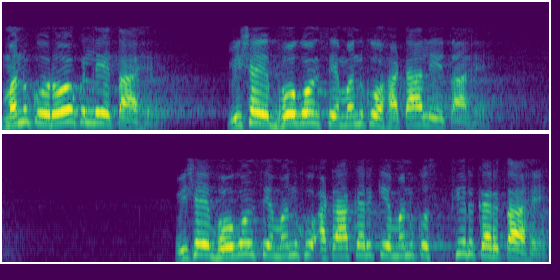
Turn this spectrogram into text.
मन को रोक लेता है, विषय भोगों से मन को हटा लेता है। विषय भोगों से मन को हटा करके मन को स्थिर करता है,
